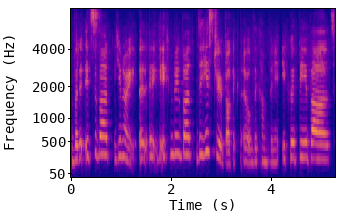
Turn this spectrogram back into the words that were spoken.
But it's about, you know, it, it can be about the history about the, of the company. It could be about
